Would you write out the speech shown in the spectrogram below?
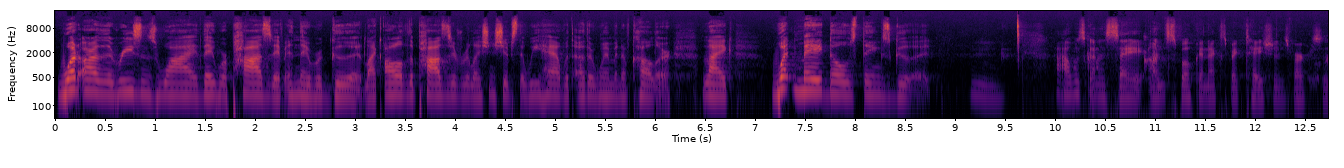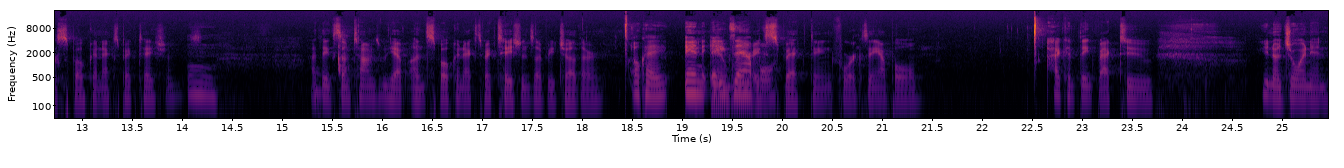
what are the reasons why they were positive and they were good? Like all of the positive relationships that we have with other women of color, like what made those things good? Hmm. I was going to say unspoken expectations versus spoken expectations. Mm. I think sometimes we have unspoken expectations of each other. Okay, an and, example. Expecting, for example, I can think back to, you know, joining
